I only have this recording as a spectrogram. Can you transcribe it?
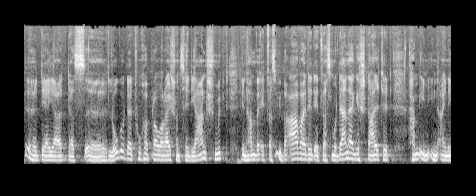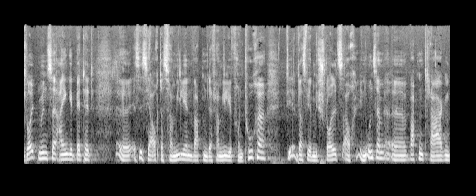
äh, der ja das Logo der Tucher Brauerei schon seit Jahren schmückt. Den haben wir etwas überarbeitet, etwas moderner gestaltet, haben ihn in eine Goldmünze eingebettet. Es ist ja auch das Familienwappen der Familie von Tucher, das wir mit Stolz auch in unserem Wappen tragen.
